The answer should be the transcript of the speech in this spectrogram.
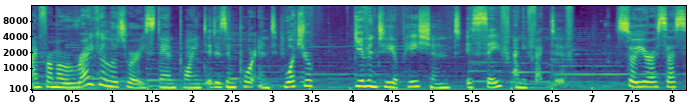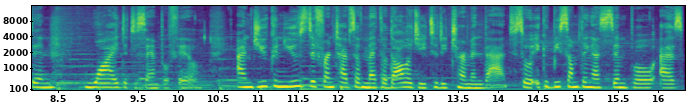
And from a regulatory standpoint, it is important what you're giving to your patient is safe and effective. So you're assessing why did the sample fail? And you can use different types of methodology to determine that. So it could be something as simple as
